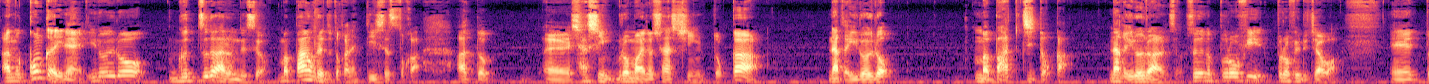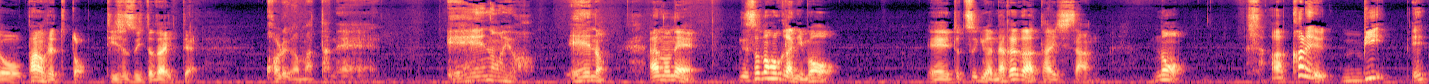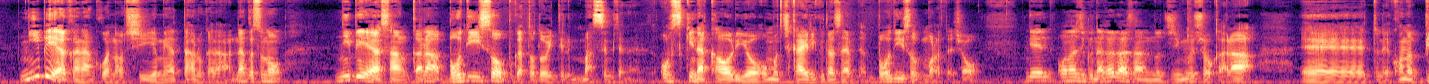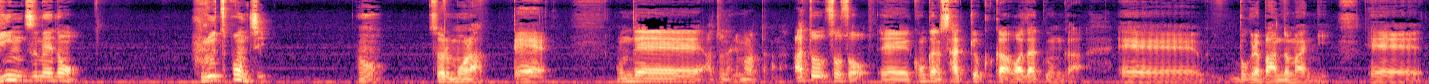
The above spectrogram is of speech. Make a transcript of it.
あの、今回ね、いろいろグッズがあるんですよ。まあ、パンフレットとかね、T シャツとか、あと、えー、写真、ブロマイド写真とか、なんかいろいろ、まあ、バッジとか、なんかいろいろあるんですよ。そういうのプロフィール、プロフィールちゃうわ。えー、っと、パンフレットと T シャツいただいて、これがまたね、ええー、のよ。ええー、の。あのね、で、その他にも、えっ、と、次は中川大志さんの、あ、彼、ビ、え、ニベアかなんかの CM やってはるかななんかその、ニベアさんからボディーソープが届いてますみたいな。お好きな香りをお持ち帰りくださいみたいな。ボディーソープもらったでしょで、同じく中川さんの事務所から、えーっとね、この瓶詰めのフルーツポンチ。うん。それもらって、ほんで、あと何もらったかな？あと、そうそう、えー今回の作曲家、和田くんが、えー僕らバンドマンに、え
